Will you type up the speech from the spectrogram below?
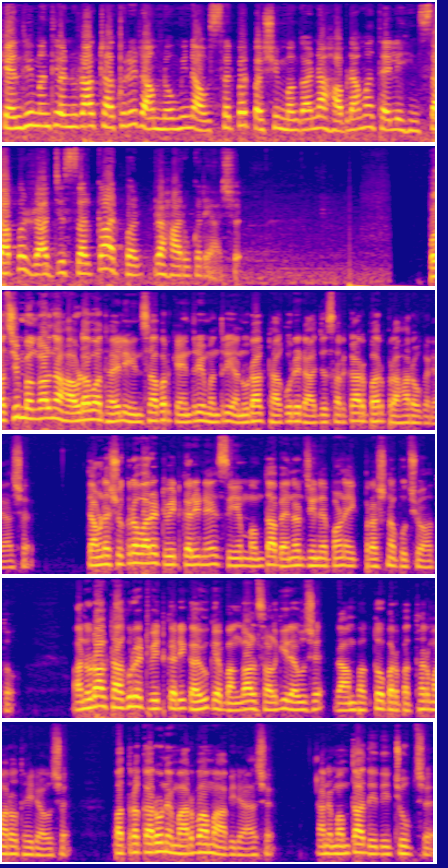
કેન્દ્રીય મંત્રી અનુરાગ ઠાકુરે રામનવમીના અવસર પર પશ્ચિમ બંગાળના હાવડામાં થયેલી હિંસા પર રાજ્ય સરકાર પર પ્રહારો કર્યા છે. પશ્ચિમ બંગાળના હાવડામાં થયેલી હિંસા પર કેન્દ્રીય મંત્રી અનુરાગ ઠાકુરે રાજ્ય સરકાર પર પ્રહારો કર્યા છે. તેમણે શુક્રવારે ટ્વીટ કરીને સીએમ મમતા બેનર્જીને પણ એક પ્રશ્ન પૂછ્યો હતો. અનુરાગ ઠાકુરે ટ્વીટ કરી કહ્યું કે બંગાળ સળગી રહ્યું છે, રામ ભક્તો પર પથ્થરમારો થઈ રહ્યો છે. પત્રકારોને મારવામાં આવી રહ્યા છે. અને મમતા દીદી ચૂપ છે.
